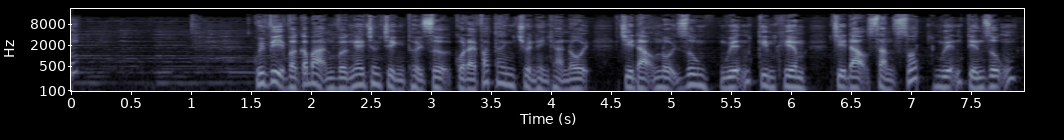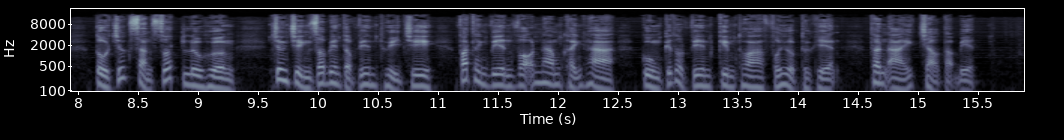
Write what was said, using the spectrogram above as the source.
Quý vị và các bạn vừa nghe chương trình thời sự của Đài Phát thanh Truyền hình Hà Nội, chỉ đạo nội dung Nguyễn Kim Khiêm, chỉ đạo sản xuất Nguyễn Tiến Dũng, tổ chức sản xuất Lưu Hường. Chương trình do biên tập viên Thủy Chi, phát thanh viên Võ Nam Khánh Hà cùng kỹ thuật viên Kim Thoa phối hợp thực hiện. Thân ái chào tạm biệt.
